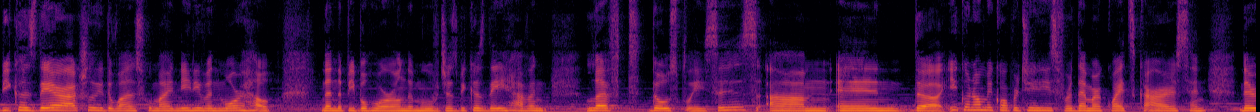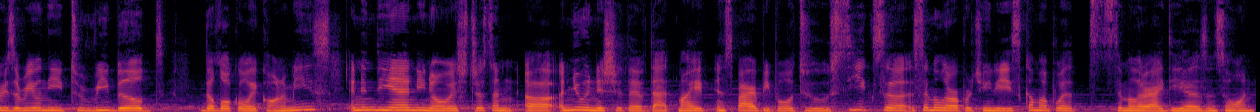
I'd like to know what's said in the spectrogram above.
because they are actually the ones who might need even more help than the people who are on the move just because they haven't left those places um, and the economic opportunities for them are quite scarce and there is a real need to rebuild the local economies. And in the end, you know, it's just an, uh, a new initiative that might inspire people to seek similar opportunities, come up with similar ideas, and so on.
